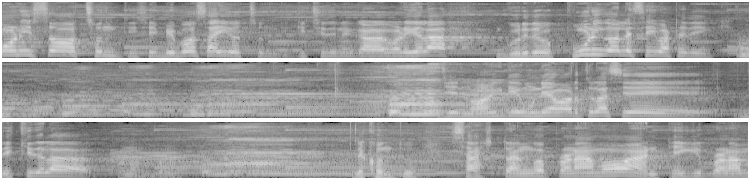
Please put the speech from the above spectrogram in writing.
ମଣିଷ ଅଛନ୍ତି ସେଇ ବ୍ୟବସାୟୀ ଅଛନ୍ତି। କିଛି ଦିନ କାଳ ଗଡ଼ିଗଲା ଗୁରୁଦେବ ପୁଣି ଗଲେ ସେଇ ବାଟ ଦେଇକି। ଯିଏ ନଈକି ଟିକେ ମୁଣ୍ଡିଆ ମାରୁଥିଲା ସିଏ ଦେଖିଦେଲା ପ୍ରଣାମ ପ୍ରଣାମ ଦେଖନ୍ତୁ ସାଷ୍ଟାଙ୍ଗ ପ୍ରଣାମ ଆଣ୍ଠେଇକି ପ୍ରଣାମ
